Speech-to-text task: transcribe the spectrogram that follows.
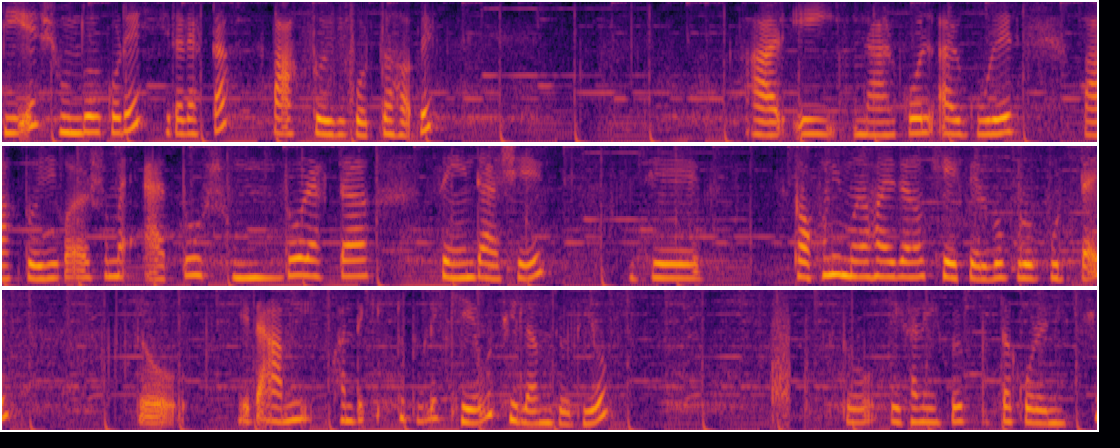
দিয়ে সুন্দর করে এটার একটা পাক তৈরি করতে হবে। আর এই নারকোল আর গুড়ের পাক তৈরি করার সময় এত সুন্দর একটা সেন্ট আসে যে তখনই মনে হয় যেন খেয়ে ফেলব পুরো পুরটাই। তো এটা আমি ওখান থেকে একটু তুলে খেয়েও ছিলাম যদিও। তো এখানে এভাবে পুরটা করে নিচ্ছি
